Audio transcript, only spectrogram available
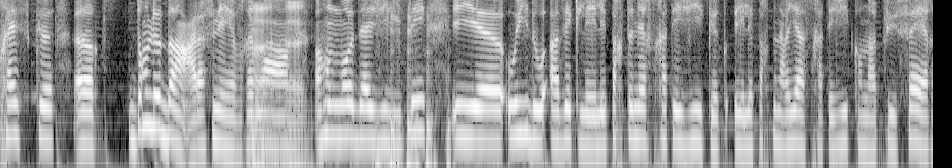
presque euh, dans le bain, Arafne, vraiment en mode agilité. et euh, avec les, partenaires stratégiques et les partenariats stratégiques qu'on a pu faire,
